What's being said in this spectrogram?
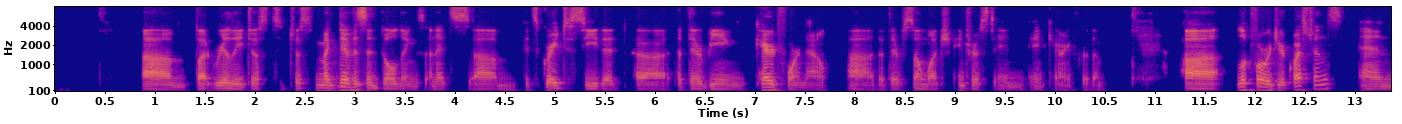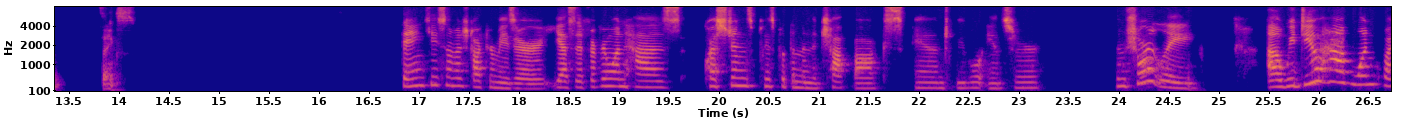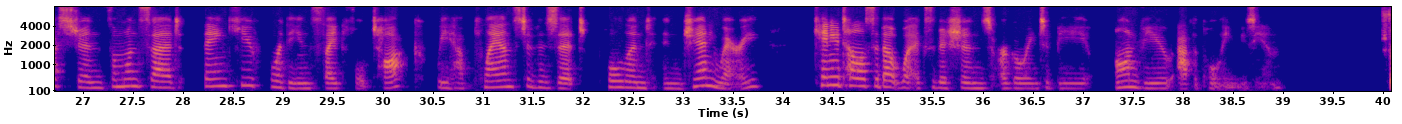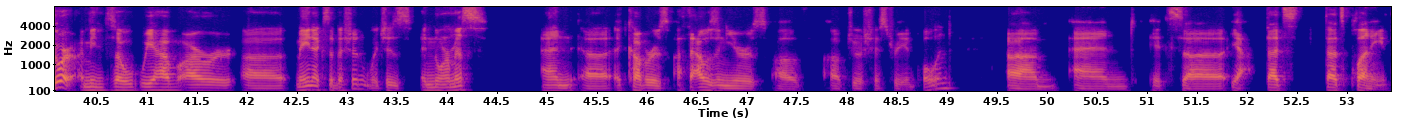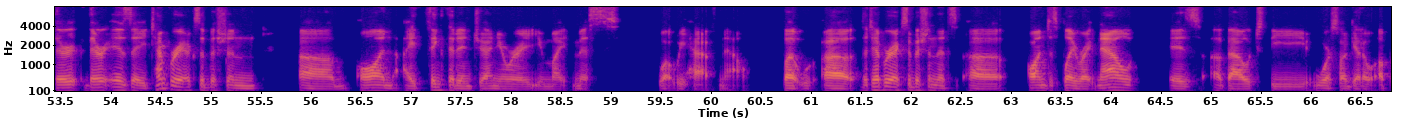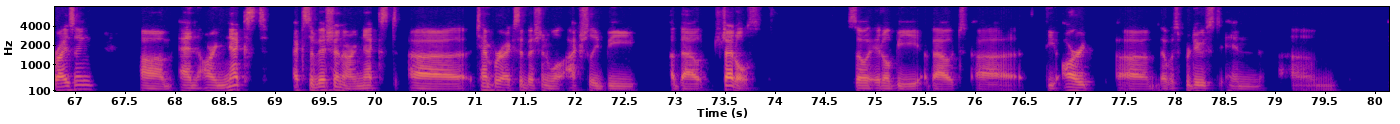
Um, but really, just just magnificent buildings, and it's um, it's great to see that uh, that they're being cared for now. Uh, that there's so much interest in in caring for them. Uh, look forward to your questions, and thanks. Thank you so much, Dr. Mazur. Yes, if everyone has questions, please put them in the chat box, and we will answer them shortly. Uh, we do have one question. Someone said, Thank you for the insightful talk. We have plans to visit Poland in January. Can you tell us about what exhibitions are going to be on view at the Polin Museum? Sure. I mean, so we have our uh, main exhibition, which is enormous, and uh, it covers a thousand years of, of Jewish history in Poland. Um, and it's uh, yeah, that's that's plenty. There there is a temporary exhibition um, on, I think that in January you might miss what we have now. But uh, the temporary exhibition that's uh, on display right now is about the Warsaw Ghetto Uprising. Um, and our next exhibition, our next uh, temporary exhibition will actually be about shtetls. So it'll be about uh, the art um, that was produced in um,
